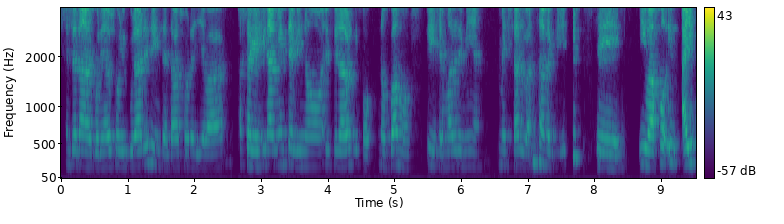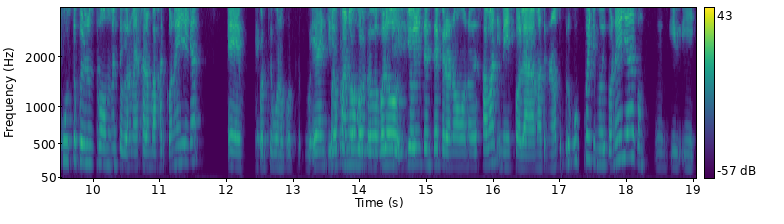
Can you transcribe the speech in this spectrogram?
Entonces nada, me ponía los auriculares e intentaba sobrellevar hasta Sí. que finalmente vino el celador y dijo, nos vamos. Y dije, madre mía, me salvan de aquí. Sí, y bajó, y ahí justo fue el único momento que no me dejaron bajar con ella, eh, porque bueno, por- era en quirófano, por protocolo, protocolo, sí. yo lo intenté, pero no, no dejaban, y me dijo la matrona, no te preocupes, yo me voy con ella, con- y,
